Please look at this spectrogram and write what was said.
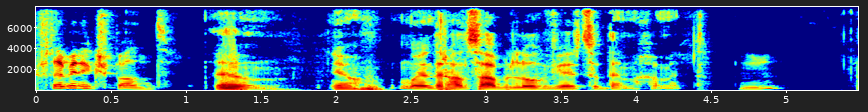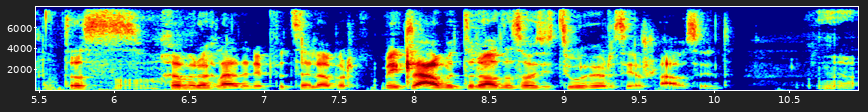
auf den bin ich gespannt. Ähm, ja, müsst ihr halt selber schauen, wie ihr zu dem kommt. Hm? Das können wir euch leider nicht erzählen, aber wir glauben daran, dass unsere Zuhörer sehr schlau sind. Ja.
